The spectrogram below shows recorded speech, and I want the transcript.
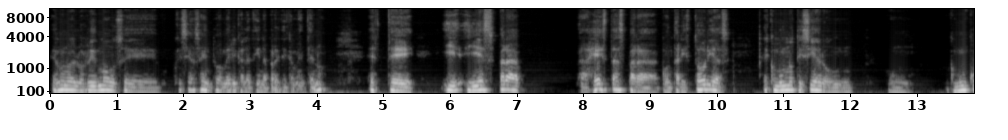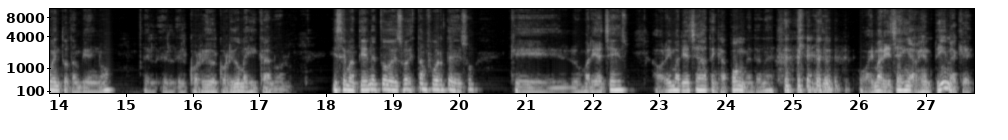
es uno de los ritmos eh, que se hace en toda América Latina prácticamente, ¿no? Este, y, y es para, gestas, para contar historias. Es como un noticiero, un, como un cuento también, ¿no? El, el- corrido, el corrido mexicano. ¿no? Y se mantiene todo eso, es tan fuerte eso que los mariachis, ahora hay mariachis hasta en Japón, ¿me entiendes? o hay mariachis en Argentina, que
